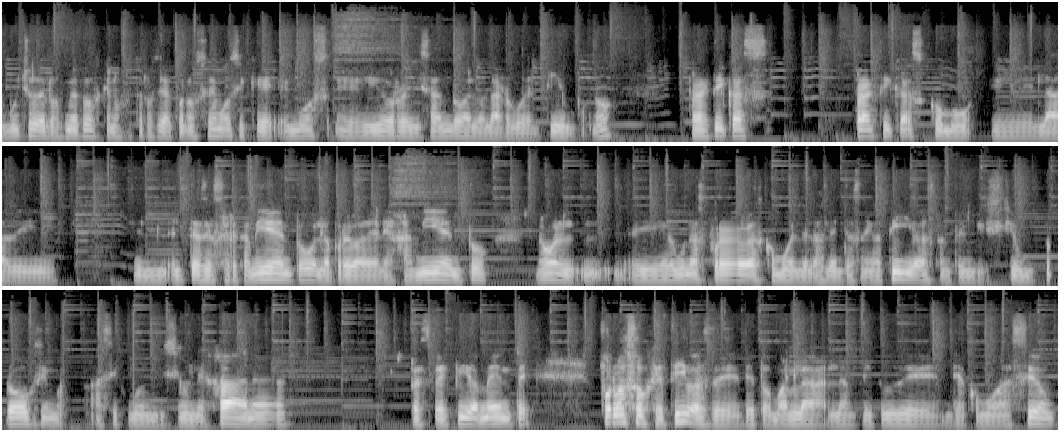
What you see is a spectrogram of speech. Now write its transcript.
muchos de los métodos que nosotros ya conocemos y que hemos ido revisando a lo largo del tiempo. ¿no? Prácticas, prácticas como la de el, test de acercamiento, la prueba de alejamiento, ¿no? Eh, algunas pruebas como el de las lentes negativas, tanto en visión próxima, así como en visión lejana, respectivamente. Formas objetivas de, tomar la, amplitud de, acomodación,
